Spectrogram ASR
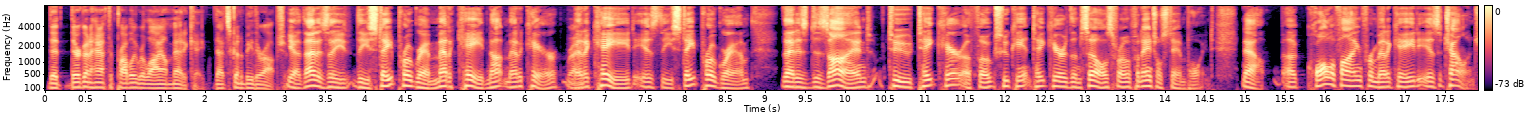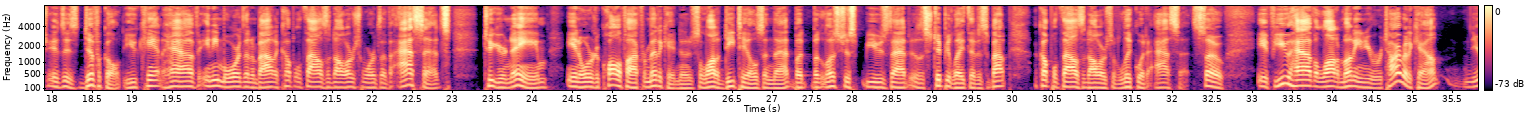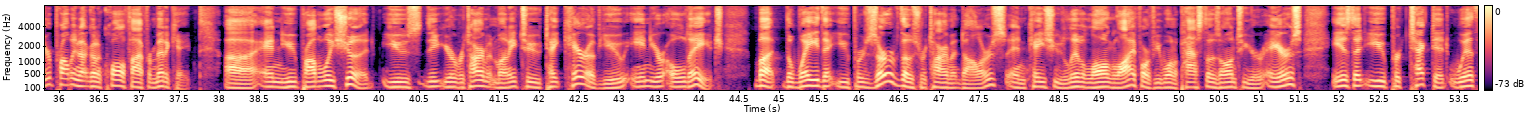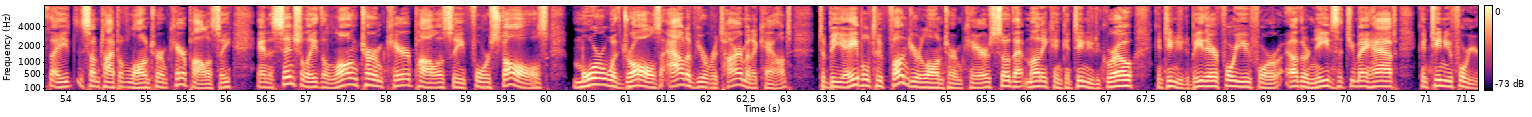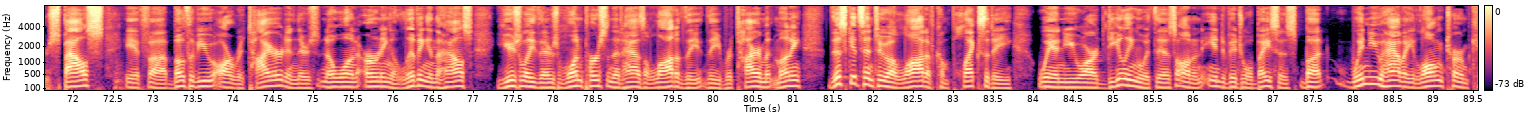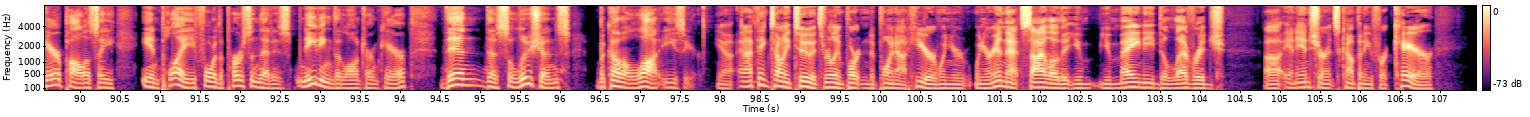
that they're going to have to probably rely on Medicaid. That's going to be their option. Yeah, that is the the state program, Medicaid, not Medicare. Right. Medicaid is the state program that is designed to take care of folks who can't take care of themselves from a financial standpoint. Now, uh, qualifying for Medicaid is a challenge. It is difficult. You can't have any more than about a couple thousand dollars worth of assets to your name in order to qualify for Medicaid. Now, there's a lot of details in that, but but let's just use that uh, stipulate that it's about a couple thousand dollars of liquid assets. So, if you have a lot of money in your retirement account, you're probably not going to qualify for Medicaid. Uh, and you probably should use the, your retirement money to take care of you in your old age. But the way that you preserve those retirement dollars in case you live a long life or if you want to pass those on to your heirs is that you protect it with a some type of long-term care policy and essentially the long-term care policy forestalls more withdrawals out of your retirement account to be able to fund your long term care so that money can continue to grow, continue to be there for you for other needs that you may have, continue for your spouse. If uh, both of you are retired and there's no one earning a living in the house, usually there's one person that has a lot of the, the retirement money. This gets into a lot of complexity when you are dealing with this on an individual basis. But when you have a long term care policy, in play for the person that is needing the long term care, then the solutions become a lot easier. Yeah, and I think Tony too. It's really important to point out here when you're when you're in that silo that you you may need to leverage uh, an insurance company for care.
